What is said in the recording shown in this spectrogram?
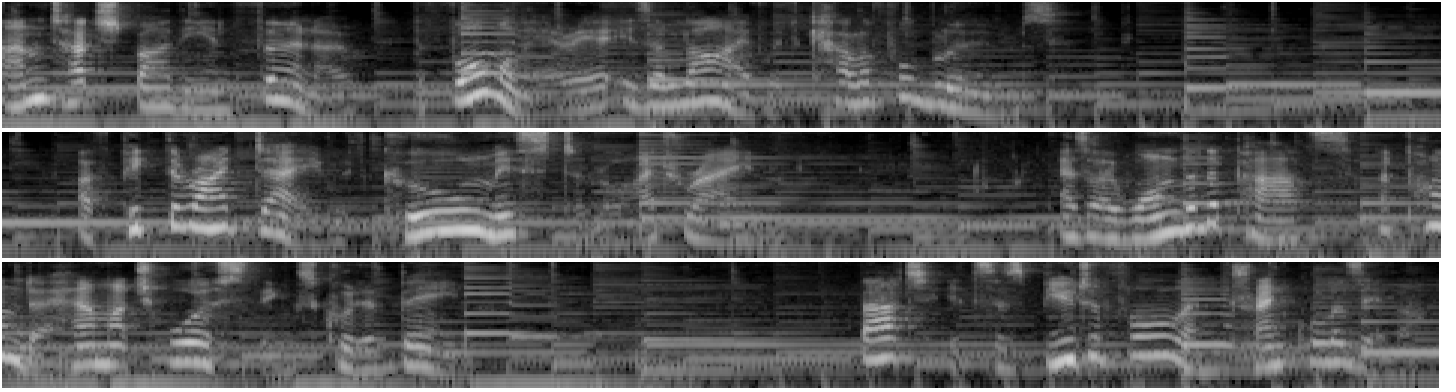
Untouched by the inferno, the formal area is alive with colourful blooms. I've picked the right day with cool mist and light rain. As I wander the paths, I ponder how much worse things could have been. But it's as beautiful and tranquil as ever.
